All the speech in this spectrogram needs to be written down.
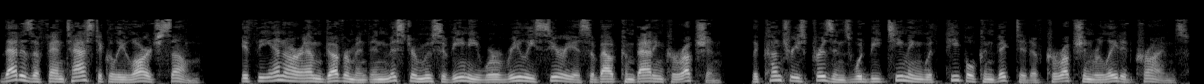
That is a fantastically large sum. If the NRM government and Mr. Museveni were really serious about combating corruption, the country's prisons would be teeming with people convicted of corruption-related crimes.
